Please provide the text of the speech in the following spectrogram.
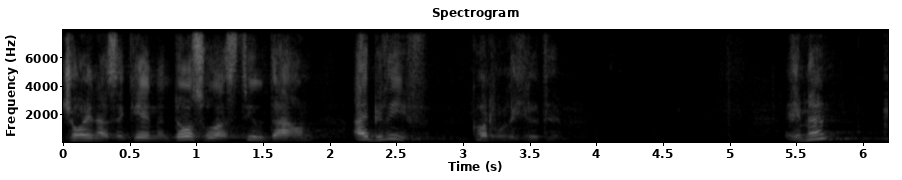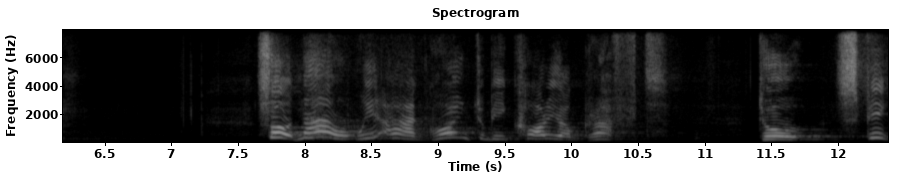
join us again. And those who are still down, I believe God will heal them. Amen? So now we are going to be choreographed to speak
